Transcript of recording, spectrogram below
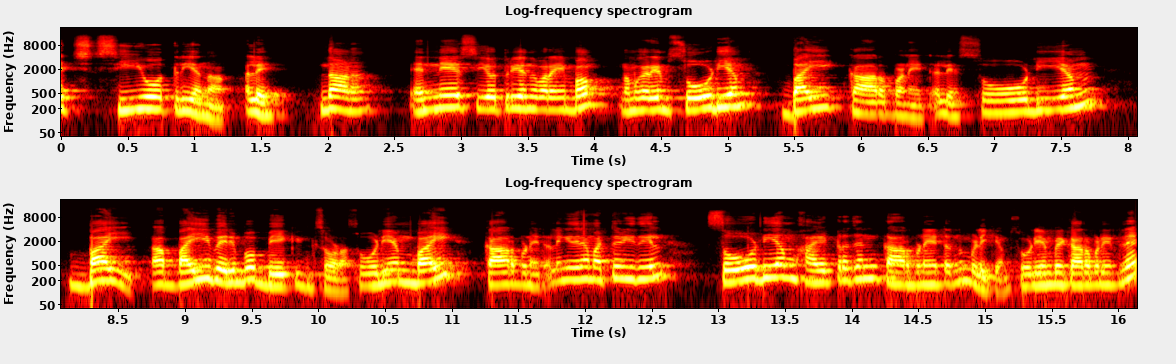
H C O three എന്നാണ്. അല്ലേ? എന്താണ്? N A C O three എന്ന് പറയുമ്പം നമുക്കറിയാം സോഡിയം ബൈ കാർബണേറ്റ് അല്ലേ? സോഡിയം ബൈ ആ ബൈ വരുമ്പോൾ ബേക്കിംഗ് സോഡ സോഡിയം ബൈ കാർബണേറ്റ് അല്ലെങ്കിൽ ഇതിനെ മറ്റൊരു രീതിയിൽ സോഡിയം ഹൈഡ്രജൻ കാർബണേറ്റ് എന്നും വിളിക്കാം. സോഡിയം ബൈ കാർബണേറ്റിനെ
